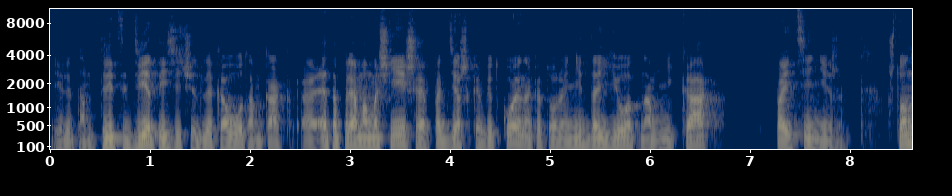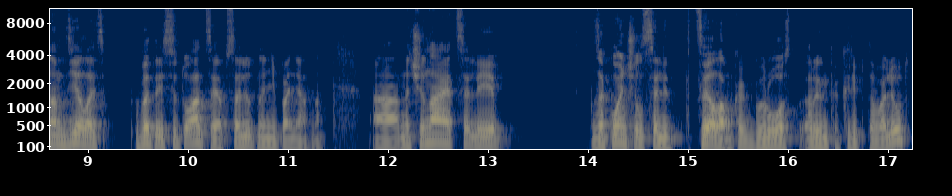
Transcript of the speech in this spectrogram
или там 32 тысячи для кого там как. Это прямо мощнейшая поддержка биткоина, которая не дает нам никак пойти ниже. Что нам делать в этой ситуации абсолютно непонятно. А, начинается ли, закончился ли в целом как бы рост рынка криптовалют,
